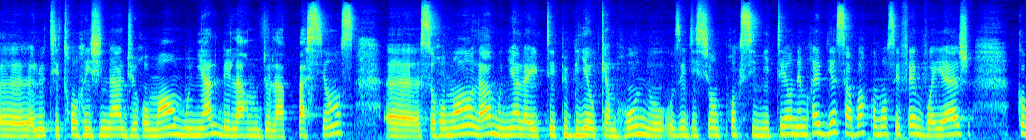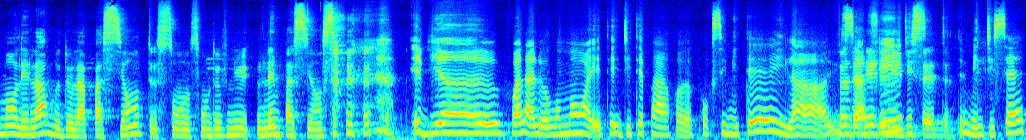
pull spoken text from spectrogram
Euh, le titre original du roman, Mounial, Les larmes de la patience. Euh, ce roman-là, Mounial, a été publié au Cameroun aux, éditions Proximité. On aimerait bien savoir comment s'est fait le voyage comment les larmes de la patiente sont, sont devenues l'impatience Eh bien, voilà, le roman a été édité par euh, Proximité. Il a eu fin d'année 2017. 2017,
